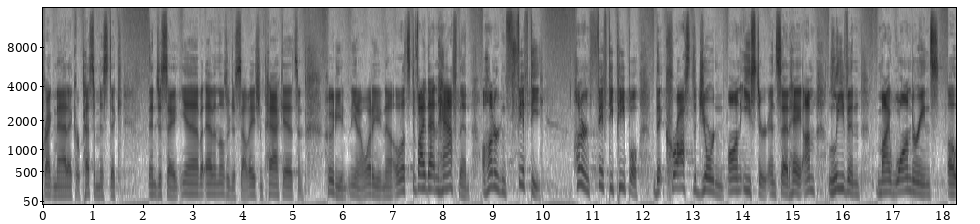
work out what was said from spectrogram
pragmatic or pessimistic and just say, yeah, but Evan, those are just salvation packets, and who do you, you know, what do you know? Well, let's divide that in half then. 150 150 people that crossed the Jordan on Easter and said, Hey, I'm leaving my wanderings uh,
